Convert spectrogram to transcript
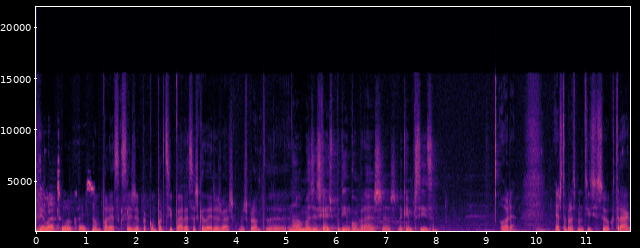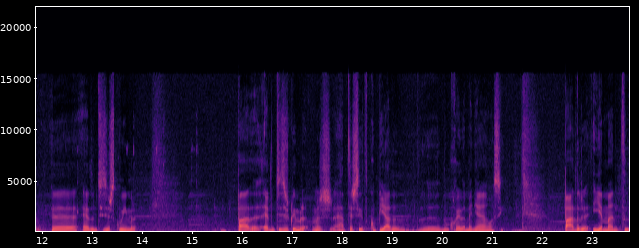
Vê lá a tua coisa. Não me parece que seja para comparticipar essas cadeiras, Vasco, mas pronto. eh, Não, mas esses gajos podiam comprar as, as- a quem precisa. Ora, esta próxima notícia sou eu que trago, eh, é de Notícias de Coimbra. Pá, é de Notícias de Coimbra, mas há de ter sido copiada de, de um correio da manhã ou assim. Padre e amante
